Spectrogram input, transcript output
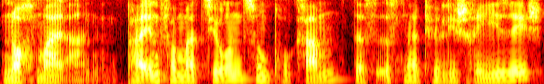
nochmal an. Ein paar Informationen zum Programm, das ist natürlich riesig.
